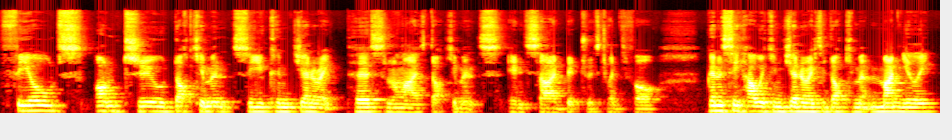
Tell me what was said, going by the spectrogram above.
fields onto documents so you can generate personalized documents inside Bitrix 24. We're going to see how we can generate a document manually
